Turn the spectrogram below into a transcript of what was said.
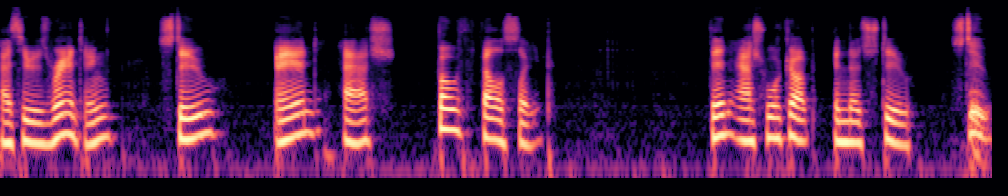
As he was ranting, Stu and Ash both fell asleep. Then Ash woke up and nudged Stu. Stu,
